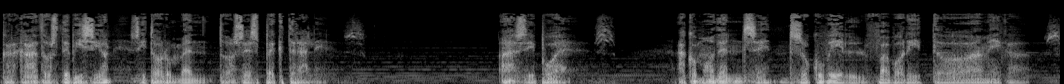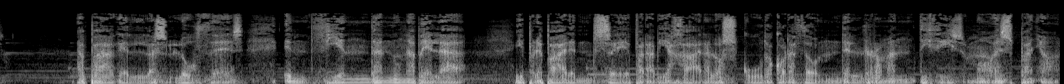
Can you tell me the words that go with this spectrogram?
cargados de visiones y tormentos espectrales. Así pues, acomódense en su cubil favorito, amigos. Apaguen las luces, enciendan una vela y prepárense para viajar al oscuro corazón del romanticismo español.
